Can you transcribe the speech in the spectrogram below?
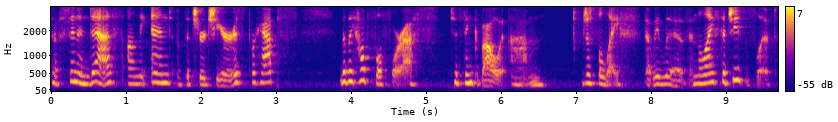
of sin and death on the end of the church year is perhaps really helpful for us to think about um, just the life that we live and the life that Jesus lived.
